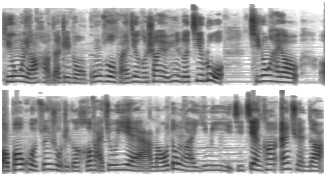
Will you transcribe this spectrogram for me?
提供良好的这种工作环境和商业运作记录，其中还要呃包括遵守这个合法就业啊、劳动啊、移民以及健康安全的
